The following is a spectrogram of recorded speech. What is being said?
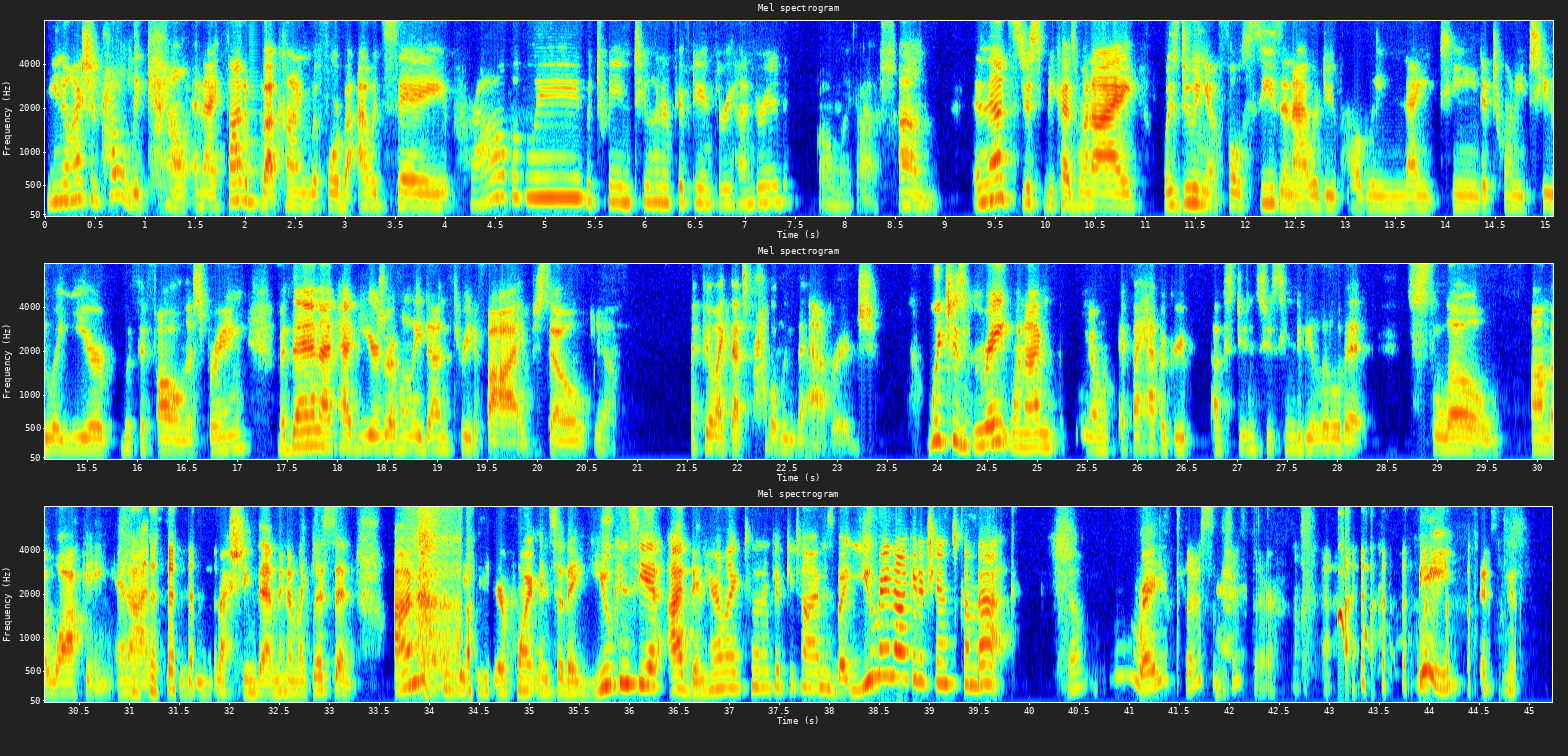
You know, I should probably count. And I thought about counting before, but I would say probably between 250 and 300. Oh my gosh. Um, and that's just because when I was doing it full season, I would do probably 19 to 22 a year with the fall and the spring. But Mhm. then I've had years where I've only done three to five. So Yeah. I feel like that's probably the average, which is great when I'm, you know, if I have a group of students who seem to be a little bit slow on the walking and I'm rushing them and I'm like, listen, I'm just going to get you to your appointment so that you can see it. I've been here like 250 times, but you may not get a chance to come back. Yep. Right. There's some truth there. Me.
